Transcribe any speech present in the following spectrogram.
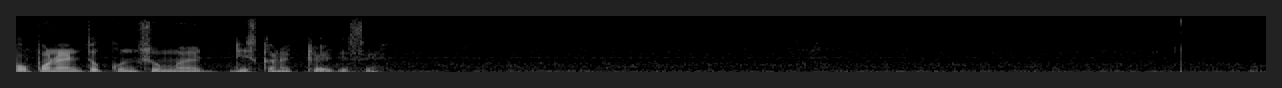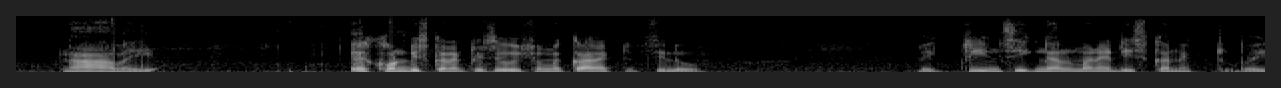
ওপোনেন্ট তো কোন সময় ডিসকানেক্ট হয়ে গেছে? না ভাই, এখন ডিসকানেক্ট হয়েছে, ওই সময় কানেক্টেড ছিল। ভাই গ্রিন সিগন্যাল মানে ডিসকানেক্ট ভাই,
